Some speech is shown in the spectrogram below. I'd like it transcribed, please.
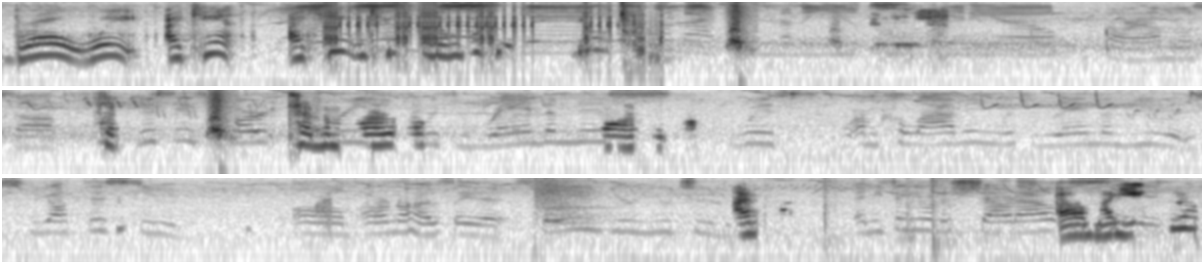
Bro, wait, I can't, I can't keep the Alright, I'm gonna stop. This is part three with randomness. With I'm collabing with random viewers. We got this dude. Um, I don't know how to say that. Say your YouTube. I'm- Anything you want to shout out? Uh, my. YouTube,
